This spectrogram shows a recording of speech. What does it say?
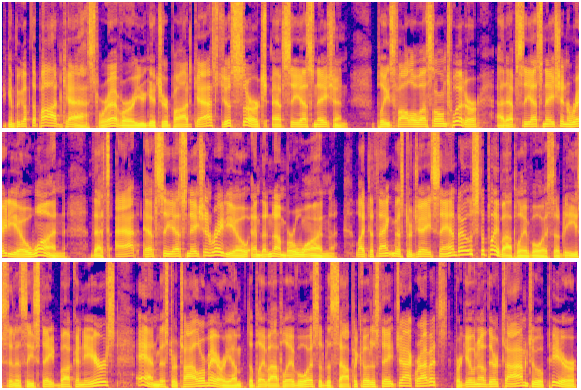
you can pick up the podcast wherever you get your podcast. Just search FCS Nation. Please follow us on Twitter at FCS Nation Radio 1. That's at FCS Nation Radio and the number 1. I'd like to thank Mr. Jay Sandos, the play by play voice of the East Tennessee State Buccaneers, and Mr. Tyler Merriam, the play by play voice of the South Dakota State Jackrabbits, for giving up their time to appear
